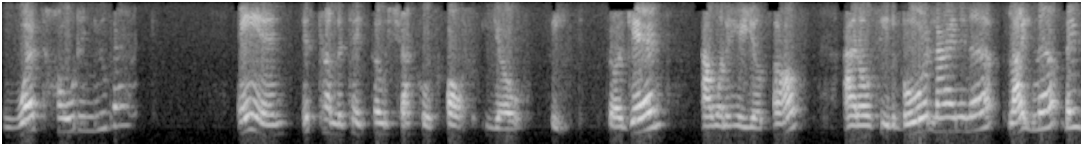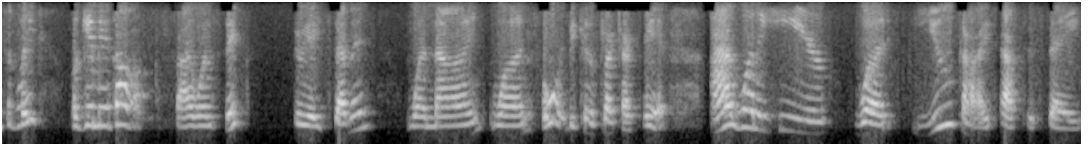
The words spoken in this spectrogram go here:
what's holding you back? And it's time to take those shackles off your feet. So again, I want to hear your thoughts. I don't see the board lining up, lighting up basically, but give me a call, 516-387-1914. Because like I said, I want to hear what you guys have to say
